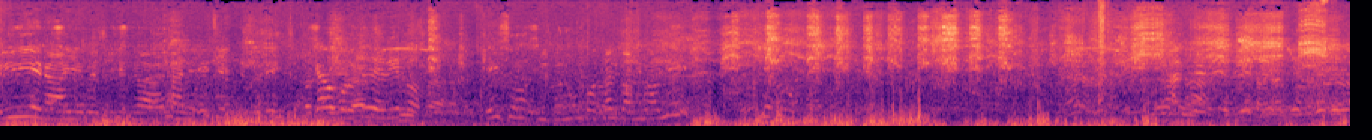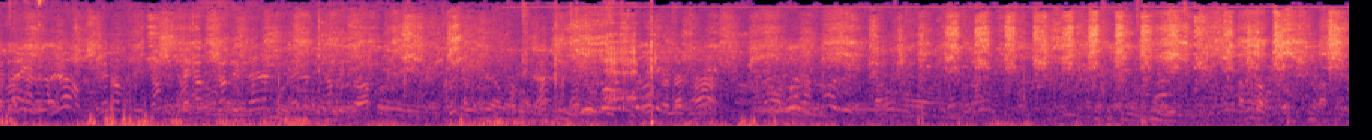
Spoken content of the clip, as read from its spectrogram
Te vi bien ahí recibiendo a Dale, este, este". Lo que hago por ustedes, viejo. Eso y con un botón para que no Amigo,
